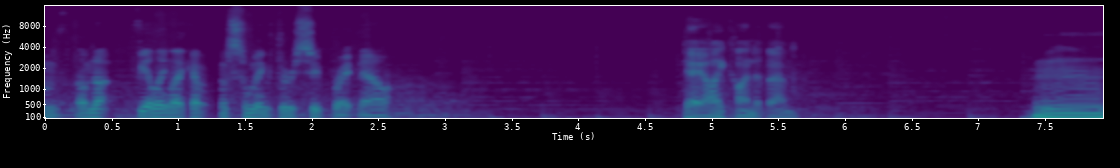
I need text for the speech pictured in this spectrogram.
I'm I'm not feeling like I'm swimming through soup right now. Yeah, I kind of am. Hmm.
